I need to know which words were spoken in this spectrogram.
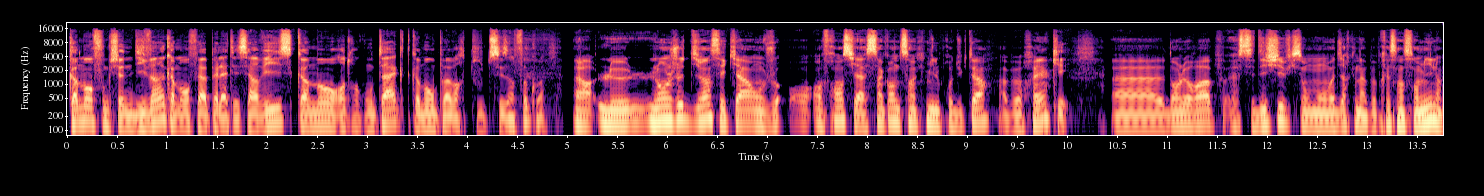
comment fonctionne Divin? Comment on fait appel à tes services? Comment on rentre en contact? Comment on peut avoir toutes ces infos quoi? Alors le l'enjeu de divin c'est a en, France il y a 55 000 producteurs à peu près. Euh, dans l'Europe, c'est des chiffres qui sont, on va dire qu'on a à peu près 500 000.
